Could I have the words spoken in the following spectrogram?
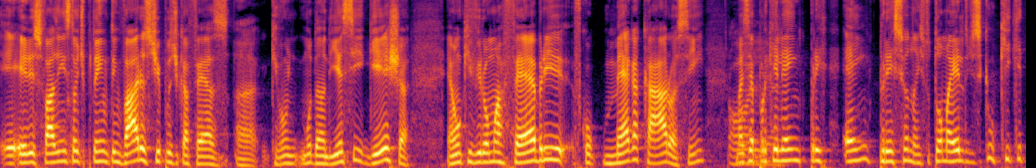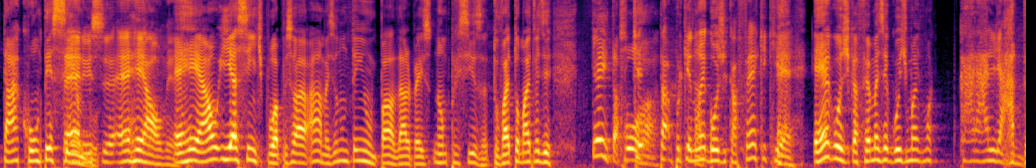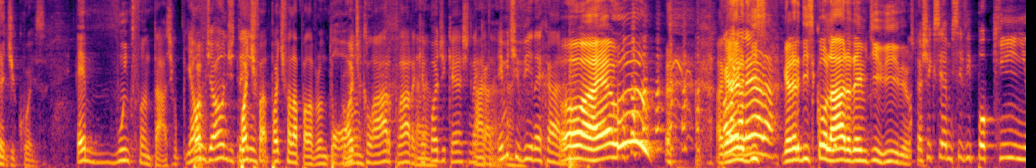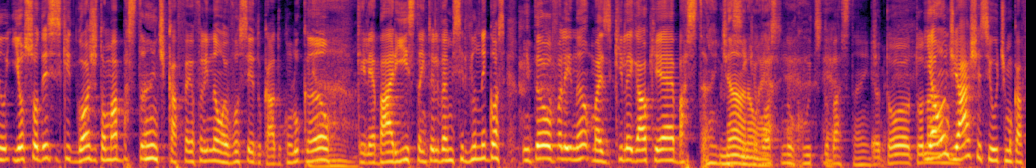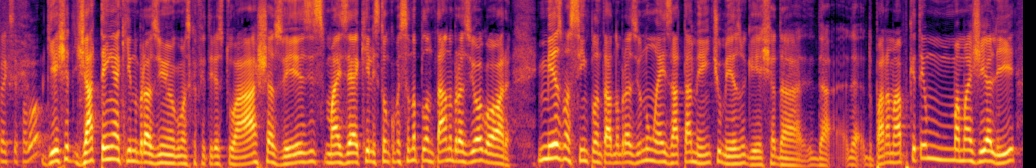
e- eles fazem isso, então, tipo, tem, tem vários tipos de cafés ah, que vão mudando. E esse geisha é um que virou uma febre, ficou mega caro, assim. Mas é porque ele é, impre- é impressionante. Tu toma ele, tu diz que o que que tá acontecendo. Sério, isso é real mesmo. É real e assim, tipo, a pessoa, ah, mas eu não tenho paladar pra isso. Não precisa. Tu vai tomar e tu vai dizer, eita Que- porra! tá, porque não é gosto de café? O que, que é? É gosto de café, mas é gosto de mais uma caralhada de coisa. É muito fantástico. E aonde, aonde tem? Pode, fa- pode falar palavrão? Pode, problema? claro, claro. Aqui é, É. podcast, né, Ah, cara? tá. MTV, né, cara? Oh, é, uh! A galera, galera! Des, galera descolada da MTV, meu. Eu achei que você ia me servir pouquinho. E eu sou desses que gosta de tomar bastante café. Eu falei, não, eu vou ser educado com o Lucão, Ah. que ele é barista, então ele vai me servir um negócio. Então eu falei, não, mas que legal que é bastante, Não, assim, não, que eu é, gosto no Roots do bastante. Eu tô, tô E aonde acha esse último café que você falou? Geisha já tem aqui no Brasil em algumas cafeterias, tu acha às vezes, mas é que eles estão começando a plantar no Brasil agora. Mesmo assim, plantado no Brasil não é exatamente o mesmo geisha da, da- da- do Panamá, porque tem uma magia ali.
